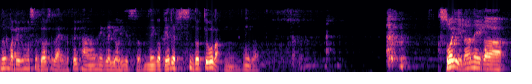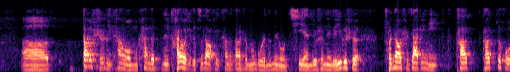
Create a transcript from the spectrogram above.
能把这封信留下来，是非常那个有意思。那个别的信都丢了，嗯，那个。所以呢，那个呃，当时你看，我们看的还有几个资料可以看到，当时蒙古人的那种气焰，就是那个一个是传教士加宾尼，他他最后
